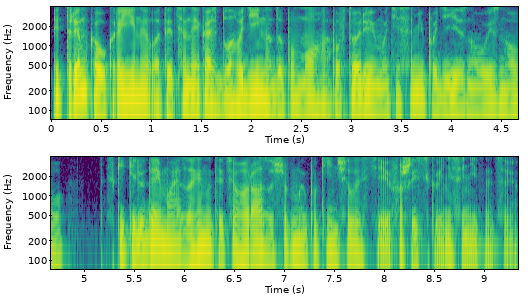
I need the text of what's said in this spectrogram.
Підтримка України, а це не якась благодійна допомога. Повторюємо ті самі події знову і знову. Скільки людей має загинути цього разу, щоб ми покінчили з цією фашистською нісенітницею?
